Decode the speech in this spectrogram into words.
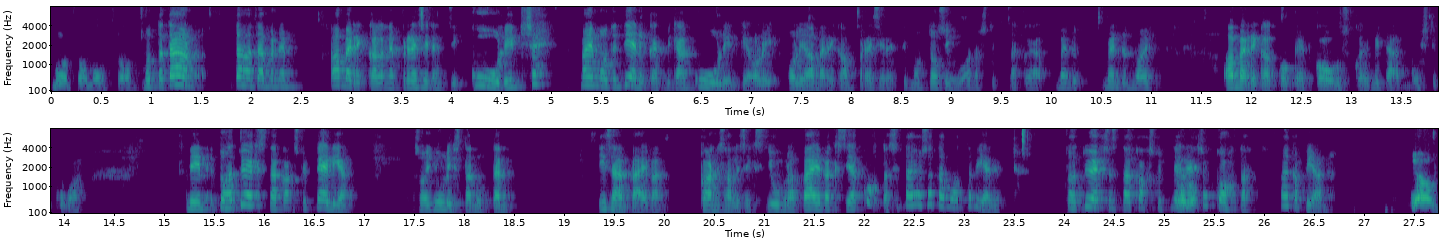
Muuttuu, muuttuu. Mutta tämä on, tämä on tämmöinen amerikkalainen presidentti Coolidge. Mä en muuten tiennytkään, että mikään Coolidge oli, oli Amerikan presidentti. Mä oon tosi huonosti näköjään mennyt, mennyt noin Amerikan kokeet koulussa, kun ei mitään muistikuvaa. Niin 1924 se on julistanut tämän isänpäivän kansalliseksi juhlapäiväksi ja kohta sitä on jo sata vuotta vietetty. 1924, eikö se ole kohta? Aika pian. Joo.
